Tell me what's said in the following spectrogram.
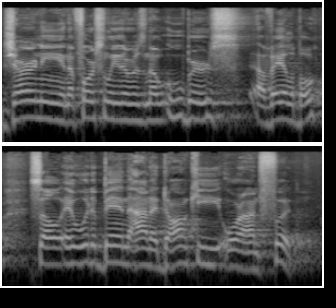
journey, and unfortunately there was no Ubers available, so it would have been on a donkey or on foot.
